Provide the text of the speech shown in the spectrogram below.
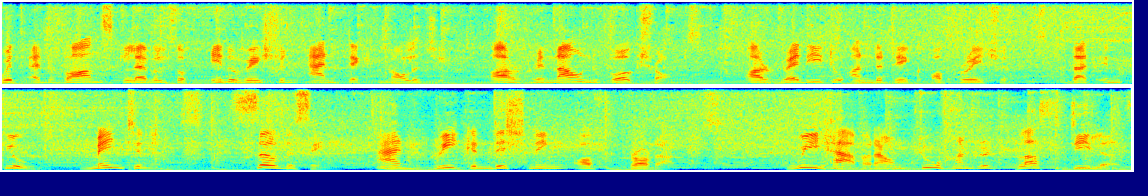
With advanced levels of innovation and technology, our renowned workshops are ready to undertake operations that include maintenance, servicing, and reconditioning of products. We have around 200 plus dealers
